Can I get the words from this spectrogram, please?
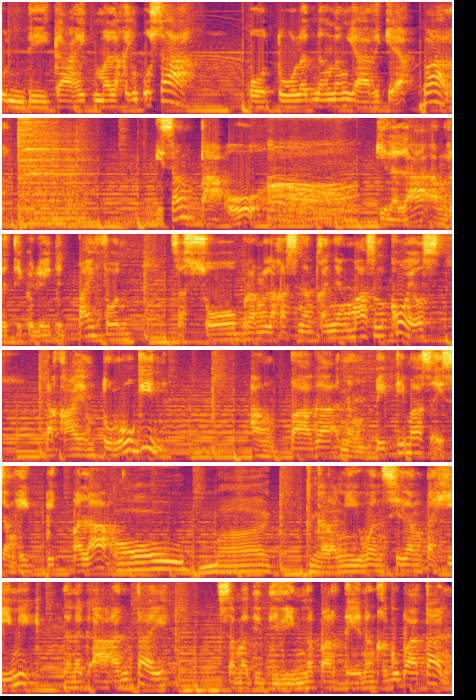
kundi kahit malaking usa o tulad ng nangyari kay Akbar. Isang tao. Kilala ang reticulated python sa sobrang lakas ng kanyang muscle coils na kayang turugin ang baga ng biktima sa isang higpit pa lang. Oh my god. Karaniwan silang tahimik na nag-aantay sa madidilim na parte ng kagubatan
